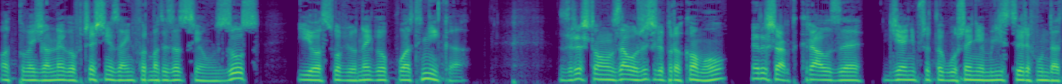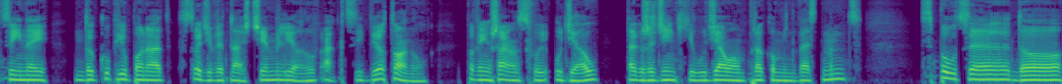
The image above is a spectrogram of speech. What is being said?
odpowiedzialnego wcześniej za informatyzację ZUS i osłowionego płatnika. Zresztą założyciel Prokomu, Ryszard Krause, dzień przed ogłoszeniem listy refundacyjnej dokupił ponad 119 milionów akcji Biotonu, powiększając swój udział, także dzięki udziałom Procom Investments, spółce do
